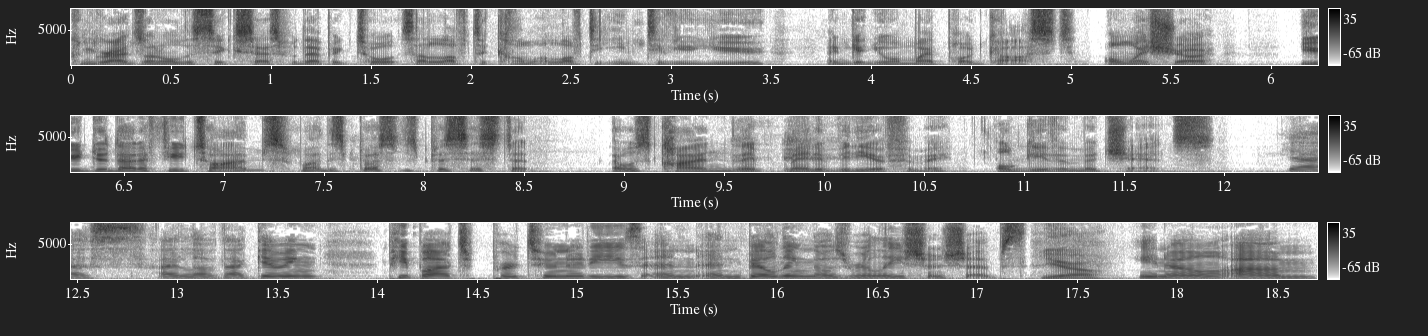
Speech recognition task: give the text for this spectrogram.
Congrats on all the success with Epic Talks. I'd love to come. I'd love to interview you and get you on my podcast, on my show. You did that a few times. Wow, this person's persistent. That was kind. They made a video for me. I'll give him a chance. Yes. I love that. Giving people opportunities and, and building those relationships. Yeah. You know, um,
